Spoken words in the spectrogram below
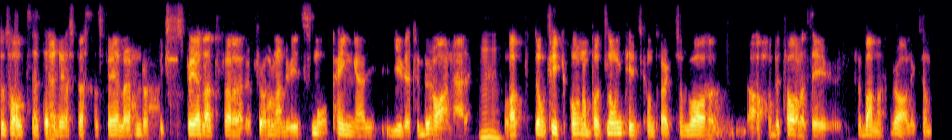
totalt sett är deras bästa spelare, han har liksom spelat för förhållandevis små pengar givet hur bra han är. Mm. Och att de fick honom på ett långtidskontrakt som var, ja, har betalat sig förbannat bra. Liksom.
